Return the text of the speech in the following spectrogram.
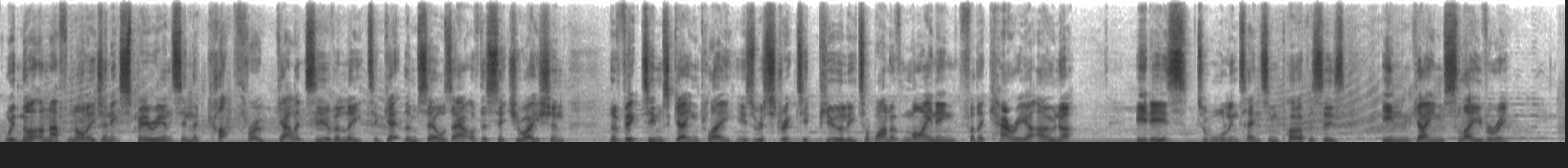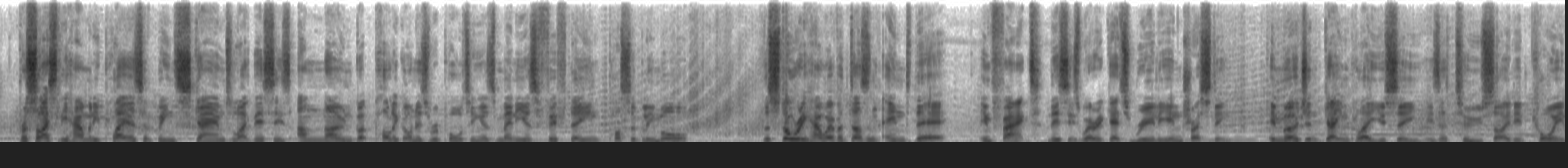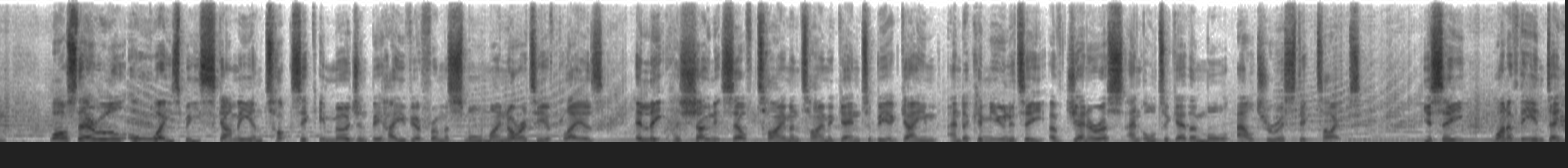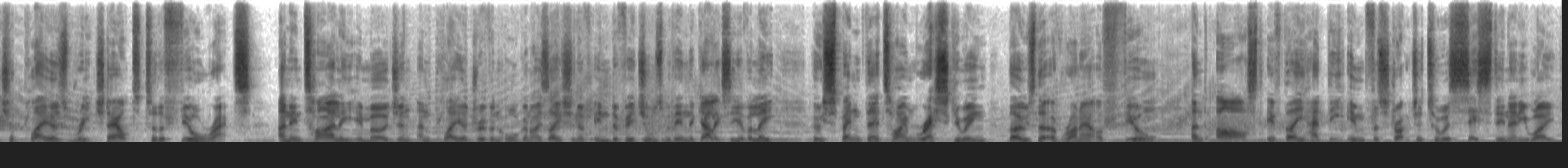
With not enough knowledge and experience in the cutthroat galaxy of elite to get themselves out of the situation the victims gameplay is restricted purely to one of mining for the carrier owner. It is, to all intents and purposes, in-game slavery. Precisely how many players have been scammed like this is unknown but Polygon is reporting as many as 15 possibly more. The story however doesn't end there. In fact this is where it gets really interesting. Emergent gameplay you see is a two sided coin. Whilst there will always be scummy and toxic emergent behaviour from a small minority of players Elite has shown itself time and time again to be a game and a community of generous and altogether more altruistic types. You see one of the indentured players reached out to the Fuel Rats an entirely emergent and player driven organisation of individuals within the galaxy of Elite who spend their time rescuing those that have run out of fuel and asked if they had the infrastructure to assist in any way.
